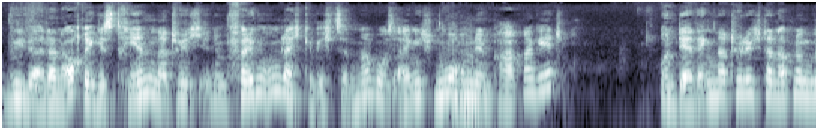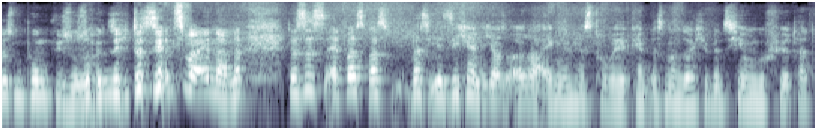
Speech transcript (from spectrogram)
wie wir dann auch registrieren, natürlich in einem völligen Ungleichgewicht sind, ne? wo es eigentlich nur genau. um den Partner geht. Und der denkt natürlich dann ab einem gewissen Punkt, wieso soll sich das jetzt verändern? Ne? Das ist etwas, was, was ihr sicherlich aus eurer eigenen Historie kennt, dass man solche Beziehungen geführt hat.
